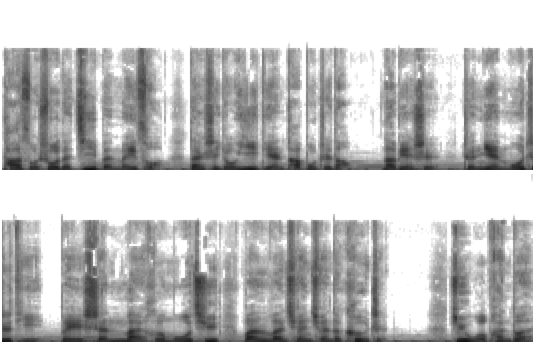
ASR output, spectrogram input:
他所说的基本没错，但是有一点他不知道，那便是这念魔之体被神脉和魔躯完完全全的克制。据我判断，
